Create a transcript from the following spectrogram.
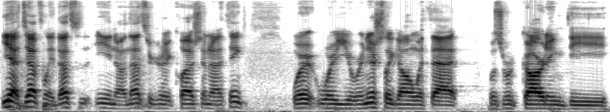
Yeah, definitely. That's you know, and that's a great question. And I think where where you were initially going with that was regarding the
